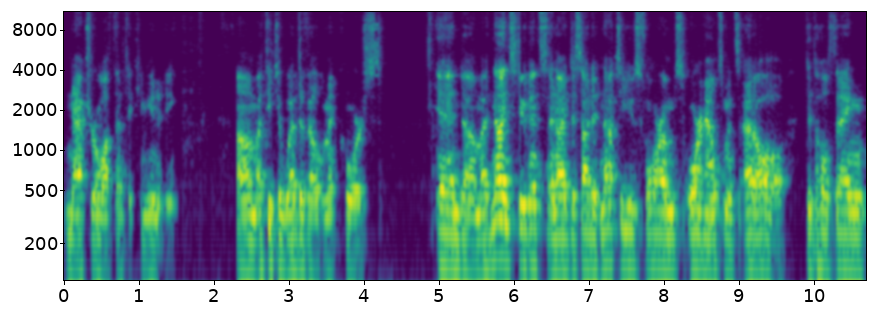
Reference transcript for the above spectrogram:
natural, authentic community. Um, I teach a web development course and um, I had nine students and I decided not to use forums or announcements at all. Did the whole thing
